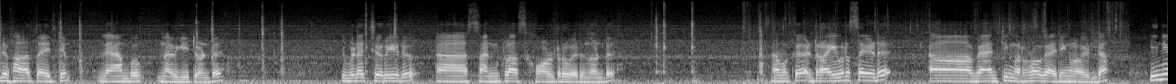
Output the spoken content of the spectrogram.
ഒരു ഭാഗത്തായിട്ടും ലാമ്പും നൽകിയിട്ടുണ്ട്. ഇവിടെ ചെറിയൊരു സൺഗ്ലാസ് ഹോൾഡർ വരുന്നുണ്ട്. നമുക്ക് ഡ്രൈവർ സൈഡ് വാനിറ്റി മിററോ കാര്യങ്ങളോ ഇല്ല. ഇനി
